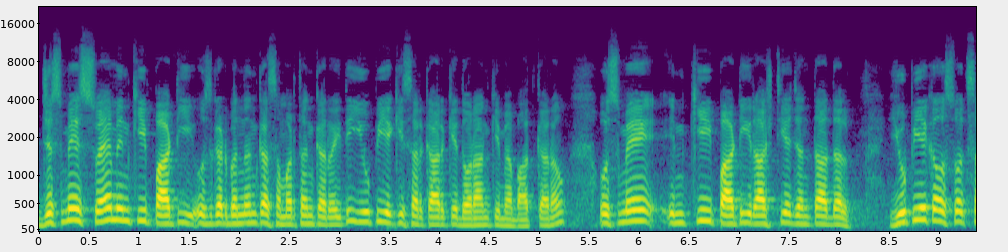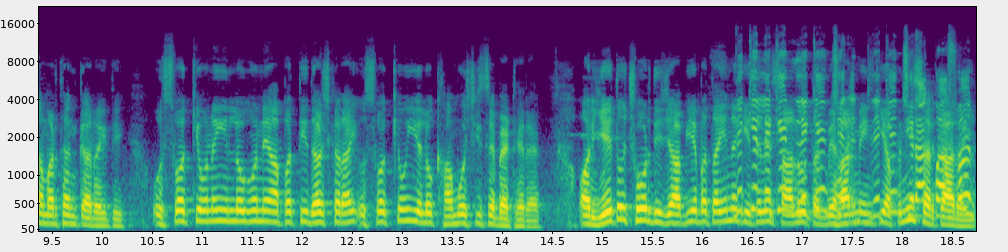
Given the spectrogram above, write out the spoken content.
जिसमें स्वयं इनकी पार्टी उस गठबंधन का समर्थन कर रही थी, यूपीए की सरकार के दौरान की मैं बात कर रहा हूँ। उसमें इनकी पार्टी राष्ट्रीय जनता दल यूपीए का उस वक्त समर्थन कर रही थी। उस वक्त क्यों नहीं इन लोगों ने आपत्ति दर्ज कराई? उस वक्त क्यों ये लोग खामोशी से बैठे रहे? और ये तो छोड़ दीजिए आप ये बताइए ना कि इतने सालों तक बिहार में इनकी अपनी सरकार रही।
